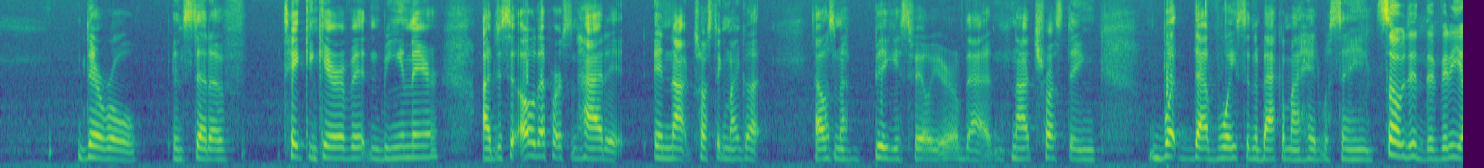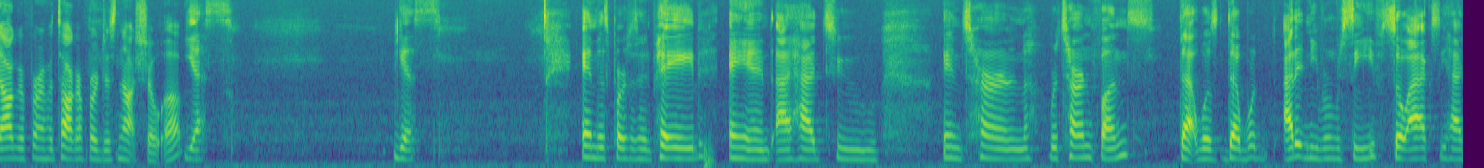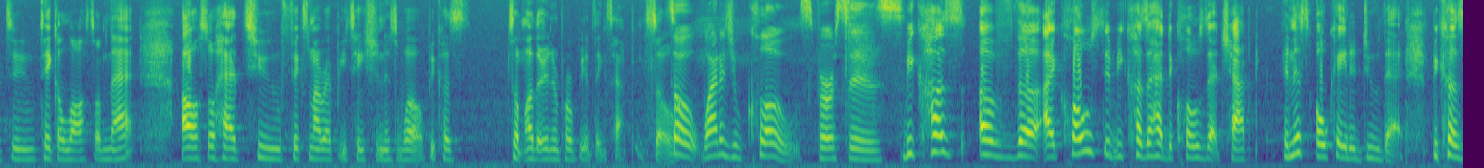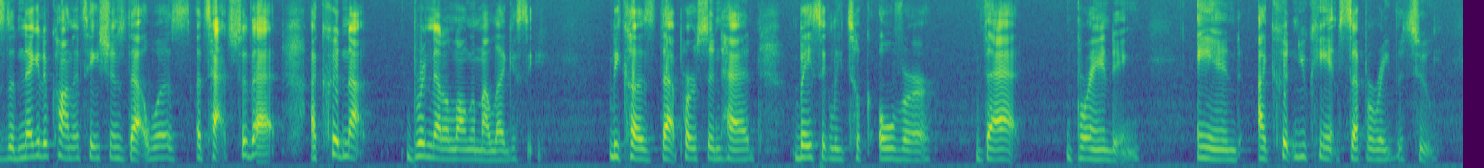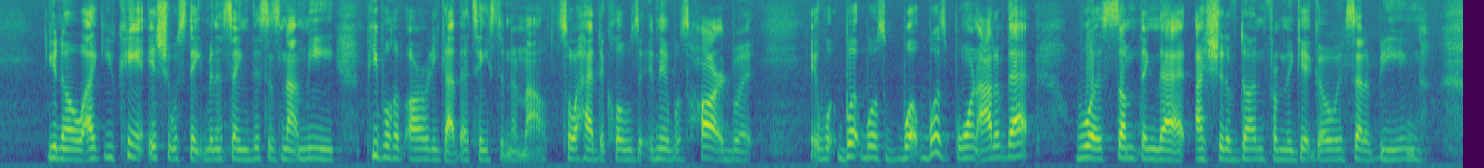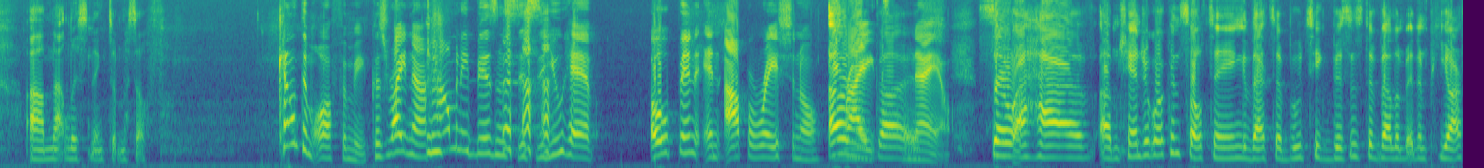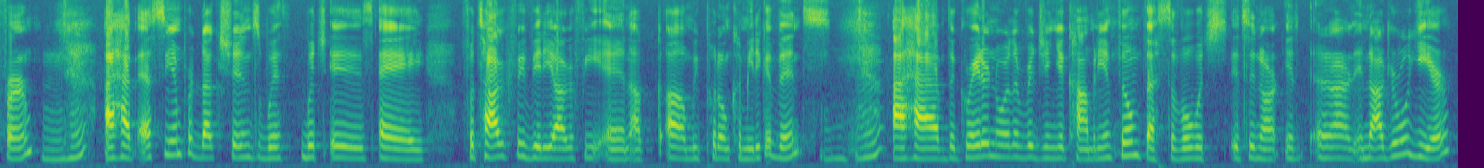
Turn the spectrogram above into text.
their role instead of taking care of it and being there. I just said, oh, that person had it and not trusting my gut. That was my biggest failure of that, not trusting what that voice in the back of my head was saying. So did the videographer and photographer just not show up? Yes. Yes. And this person had paid, and I had to, in turn, return funds that was that were I didn't even receive. So I actually had to take a loss on that. I also had to fix my reputation as well because some other inappropriate things happened. So So why did you close versus because of the I closed it because I had to close that chapter. And it's okay to do that because the negative connotations that was attached to that, I could not bring that along with my legacy because that person had basically took over that branding and I couldn't you can't separate the two. You know, like you can't issue a statement and saying this is not me. People have already got that taste in their mouth, so I had to close it, and it was hard. But it what was what was born out of that was something that I should have done from the get go instead of being um, not listening to myself. count them off for me? Because right now, how many businesses do you have open and operational Oh right now? So I have um, Chandragore Consulting. That's a boutique business development and PR firm. I have SCM Productions, with which is a photography, videography, and uh, um, we put on comedic events. I have the Greater Northern Virginia Comedy and Film Festival, which it's in our in, in our inaugural year.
